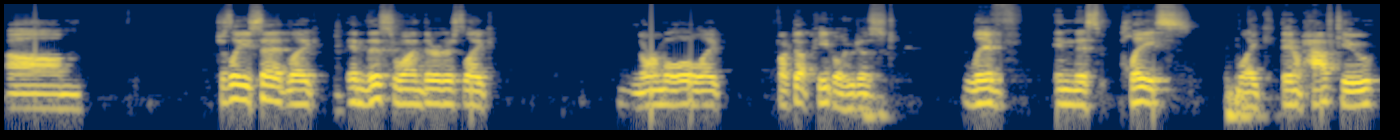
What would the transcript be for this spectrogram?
Um, just like you said, like in this one, they're just like normal, like fucked up people who just live in this place. Like they don't have to,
